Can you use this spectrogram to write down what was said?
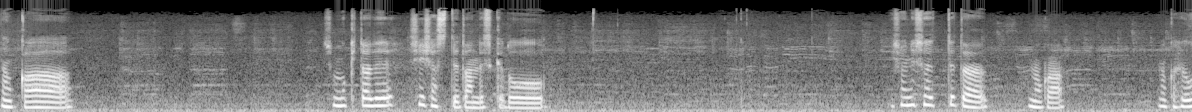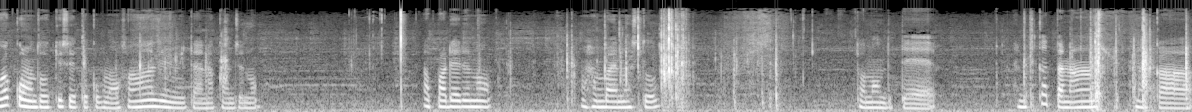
なんか下北で C 社吸ってたんですけど一緒に吸ってたのがなんか小学校の同級生っていう幼馴染みみたいな感じのアパレルの販売の人と飲んでて楽しかったな。なんか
